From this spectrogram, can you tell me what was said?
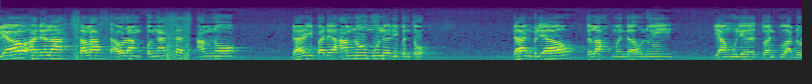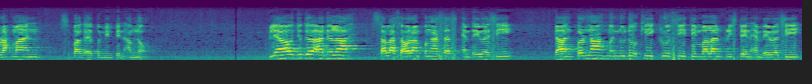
Beliau adalah salah seorang pengasas AMNO daripada AMNO mula dibentuk. Dan beliau telah mendahului Yang Mulia Tuanku Abdul Rahman sebagai pemimpin AMNO. Beliau juga adalah salah seorang pengasas MAYC dan pernah menduduki kerusi timbalan Presiden MAYC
